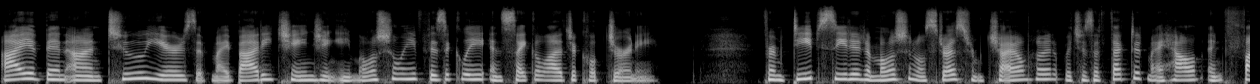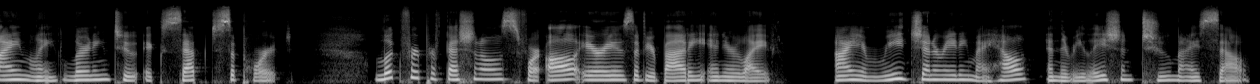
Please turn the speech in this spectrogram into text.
I have been on two years of my body changing emotionally, physically, and psychological journey. From deep seated emotional stress from childhood, which has affected my health, and finally learning to accept support. Look for professionals for all areas of your body and your life. I am regenerating my health and the relation to myself.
